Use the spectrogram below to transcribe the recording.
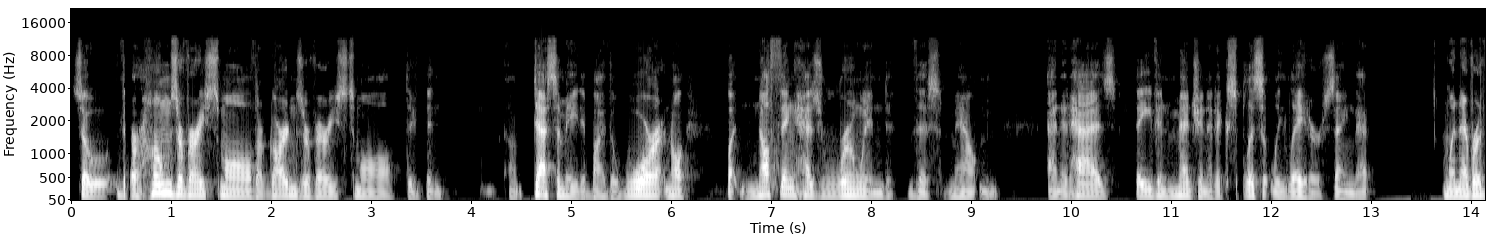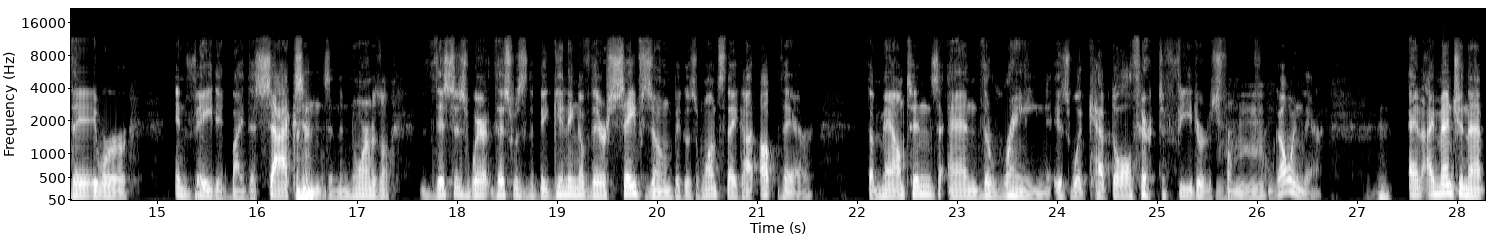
so their homes are very small their gardens are very small they've been uh, decimated by the war and all but nothing has ruined this mountain and it has they even mention it explicitly later saying that whenever they were invaded by the saxons and the normans this is where this was the beginning of their safe zone because once they got up there the mountains and the rain is what kept all their defeaters from, Mhm. from going there. And i mention that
